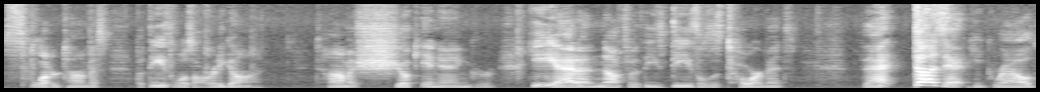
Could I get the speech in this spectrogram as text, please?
spluttered Thomas, but Diesel was already gone. Thomas shook in anger. He had enough of these Diesels' torment. That does it, he growled.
